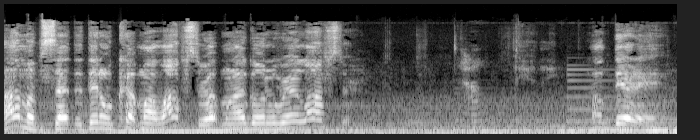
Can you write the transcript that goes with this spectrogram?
I'm upset that they don't cut my lobster up when I go to Red Lobster. How dare they? How dare they?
